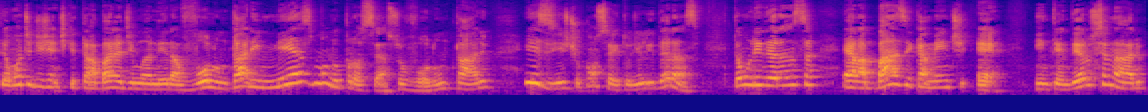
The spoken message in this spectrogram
Tem um monte de gente que trabalha de maneira voluntária e mesmo no processo voluntário existe o conceito de liderança. Então, liderança, ela basicamente é entender o cenário,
